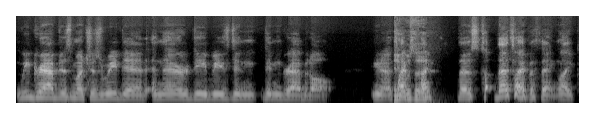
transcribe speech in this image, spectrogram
we grabbed as much as we did, and their DBs didn't didn't grab at all. You know, type, a- type those t- that type of thing. Like,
